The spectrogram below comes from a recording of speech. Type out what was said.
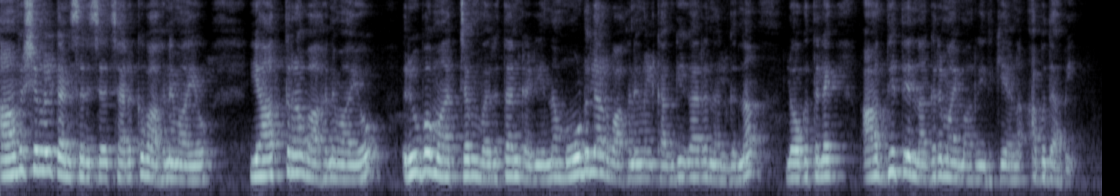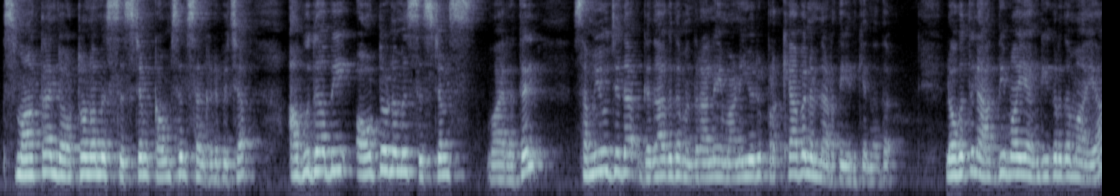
ആവശ്യങ്ങൾക്കനുസരിച്ച് ചരക്ക് വാഹനമായോ യാത്രാ വാഹനമായോ രൂപമാറ്റം വരുത്താൻ കഴിയുന്ന മോഡുലാർ വാഹനങ്ങൾക്ക് അംഗീകാരം നൽകുന്ന ലോകത്തിലെ ആദ്യത്തെ നഗരമായി മാറിയിരിക്കുകയാണ് Abu Dhabi. Smart and autonomous system council സംഘടിപ്പിച്ച അബുദാബി ഓട്ടോണമസ് സിസ്റ്റംസ് വാരത്തിൽ സംയോജിത ഗതാഗത മന്ത്രാലയമാണ് ഈ ഒരു പ്രഖ്യാപനം നടത്തിയിരിക്കുന്നത്. ലോകത്തിൽ ആദ്യമായി അംഗീകൃതമായ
